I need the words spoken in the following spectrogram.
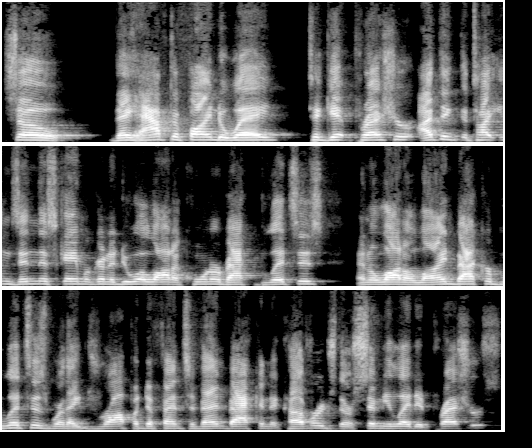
So they have to find a way to get pressure. I think the Titans in this game are going to do a lot of cornerback blitzes and a lot of linebacker blitzes where they drop a defensive end back into coverage. They're simulated pressures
